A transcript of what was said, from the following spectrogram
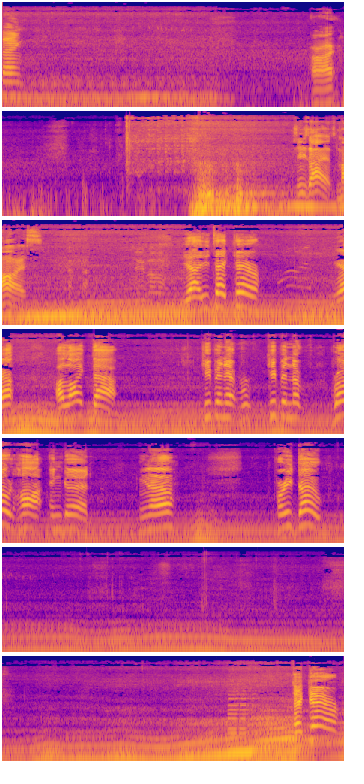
thing. All right. Geez, that is nice. Yeah, you take care. Yeah, I like that. Keeping it, keeping the road hot and good. You know, pretty dope. Take care.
